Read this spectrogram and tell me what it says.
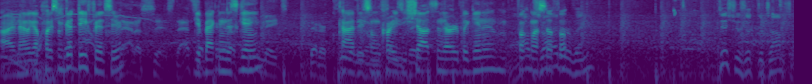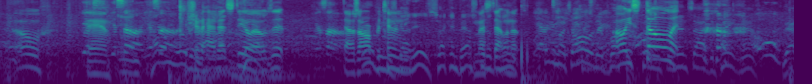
All right, now we gotta play some good defense here. That assist. That's Get back in this of game. Teammates that are Kind of did some crazy same page. shots in the early beginning. Fuck myself up. Dishes it to Thompson. Oh, damn. yes sir, yes sir. Should have had that steal. That was it. Yes sir. That was our opportunity. his second basket Messed that one up. Yeah, Pretty take much advantage, all of their man. buckets Oh, he stole from it. Inside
